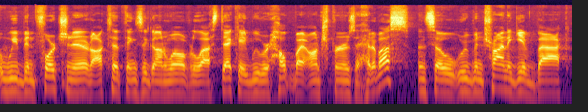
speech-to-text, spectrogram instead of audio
we've been fortunate at Okta. Things have gone well over the last decade. We were helped by entrepreneurs ahead of us, and so we've been trying to give back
